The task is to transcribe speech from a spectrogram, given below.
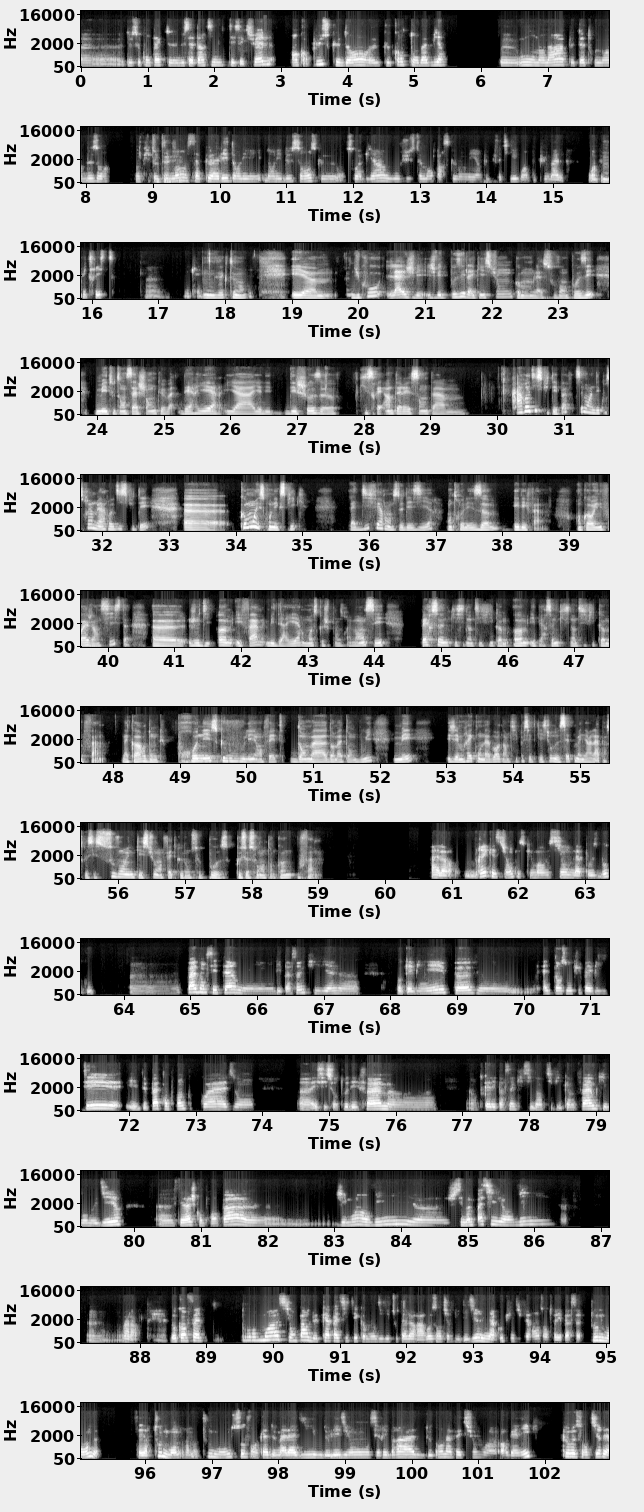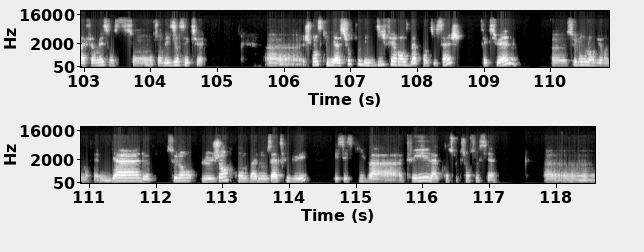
euh, de ce contact, de cette intimité sexuelle encore plus que dans euh, que quand on va bien, euh, où on en a peut-être moins besoin. Donc effectivement, ça peut aller dans les dans les deux sens, qu'on soit bien ou justement parce qu'on est un peu plus fatigué ou un peu plus mal ou un peu mmh. plus triste. Exactement. Et du coup, là, je vais, je vais te poser la question comme on me l'a souvent posée, mais tout en sachant que bah, derrière, il y a, y a des, choses qui seraient intéressantes à, à rediscuter, pas forcément à déconstruire, mais à rediscuter. comment est-ce qu'on explique la différence de désir entre les hommes et les femmes? Encore une fois, j'insiste, je dis homme et femme, mais derrière, moi, ce que je pense vraiment, c'est personne qui s'identifie comme homme et personne qui s'identifie comme femme. D'accord? Donc, prenez ce que vous voulez, en fait, dans ma, dans ma tambouille, mais j'aimerais qu'on aborde un petit peu cette question de cette manière-là, parce que c'est souvent une question, en fait, que l'on se pose, que ce soit en tant qu'homme ou femme. Alors, vraie question, parce que moi aussi, on me la pose beaucoup. Euh, pas dans ces termes, mais les personnes qui viennent euh, au cabinet peuvent euh, être dans une culpabilité et de pas comprendre pourquoi elles ont et c'est surtout des femmes, euh, en tout cas des personnes qui s'identifient comme femmes, qui vont me dire, euh, c'est là, je comprends pas, j'ai moins envie, je sais même pas si j'ai envie. voilà. Donc en fait, pour moi, si on parle de capacité, comme on disait tout à l'heure, à ressentir du désir, il n'y a aucune différence entre les personnes. Tout le monde, c'est-à-dire tout le monde, vraiment tout le monde, sauf en cas de maladie ou de lésion cérébrale de grande infection organique, peut ressentir et affirmer son, désir sexuel. Euh, je pense qu'il y a surtout des différences d'apprentissage sexuel euh, selon l'environnement familial, selon le genre qu'on va nous attribuer, et c'est ce qui va créer la construction sociale. Euh,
